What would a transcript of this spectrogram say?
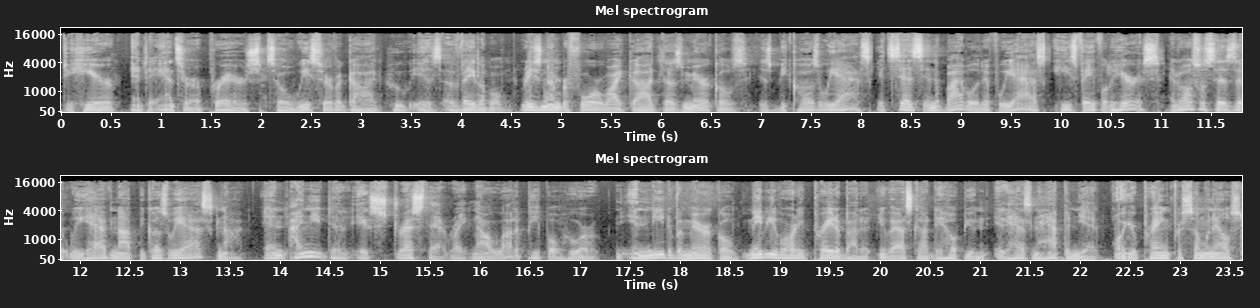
to hear, and to answer our prayers. So we serve a God who is available. Reason number four why God does miracles is because we ask. It says in the Bible that if we ask, He's faithful to hear us. It also says that we have not because we ask not. And I need to stress that right now. A lot of people who are in need of a miracle, maybe you've already prayed about it, you've asked God to help you, and it hasn't happened yet, or you're praying for someone else.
